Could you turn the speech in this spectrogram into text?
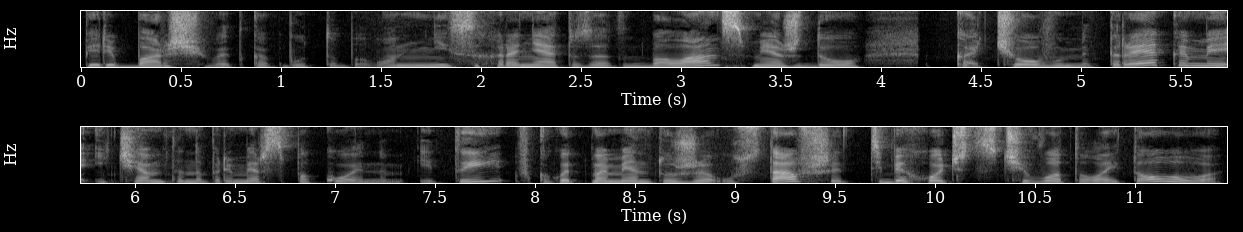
перебарщивает, как будто бы. Он не сохраняет вот этот баланс между кочевыми треками и чем-то, например, спокойным. И ты в какой-то момент уже уставший, тебе хочется чего-то лайтового,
